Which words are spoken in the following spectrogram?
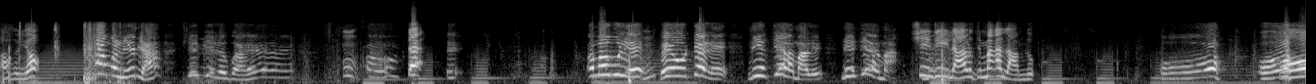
အဲ့ဆိုရောက်အမလေးဗျာပြည့်ပြည့်လောက်ပါဟဲ့အော်တက်အမဘူးလေဘယ်ဟိုတက်လဲနင်တက်ရမှာလေနင်တက်ရမှာရှင်ဒီလားလို့ကျမအလာမလို့ဩ ဩအော်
